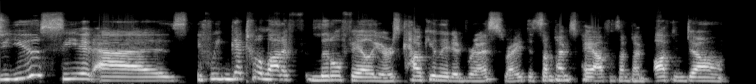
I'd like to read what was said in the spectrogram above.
do you see it as if we can get to a lot of little failures calculated risks right that sometimes pay off and sometimes often don't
